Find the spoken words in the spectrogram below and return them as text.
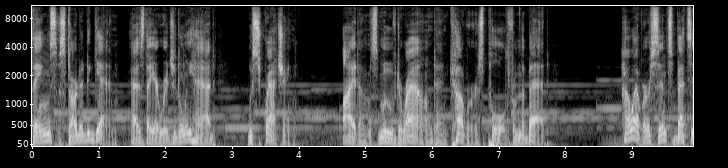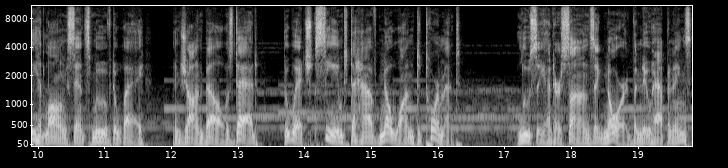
Things started again as they originally had, with scratching. Items moved around and covers pulled from the bed. However, since Betsy had long since moved away and John Bell was dead, the witch seemed to have no one to torment. Lucy and her sons ignored the new happenings,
